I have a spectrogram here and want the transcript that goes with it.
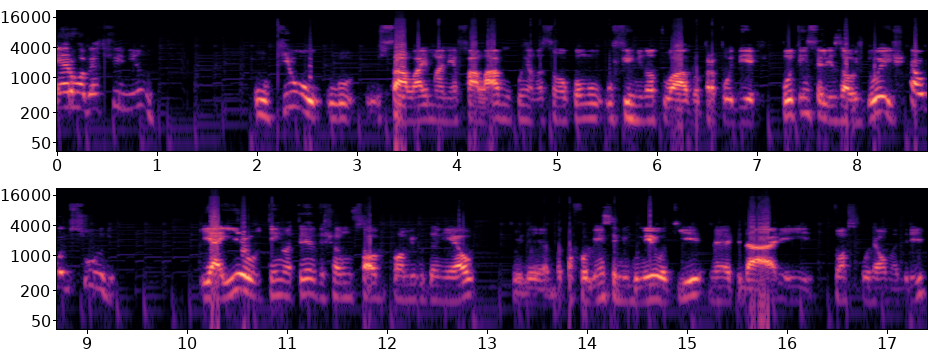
era o Roberto Firmino. O que o, o, o Salah e Mané falavam com relação a como o Firmino atuava para poder potencializar os dois é algo absurdo. E aí eu tenho até deixar um salve para o amigo Daniel, que ele é botafoguense, amigo meu aqui, né, aqui da área e torce pro Real Madrid.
